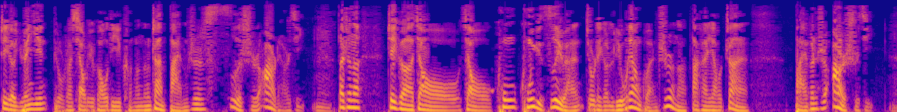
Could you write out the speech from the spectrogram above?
这个原因，比如说效率高低，可能能占百分之四十二点几。嗯，但是呢，这个叫叫空空域资源，就是这个流量管制呢，大概要占百分之二十几。嗯。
